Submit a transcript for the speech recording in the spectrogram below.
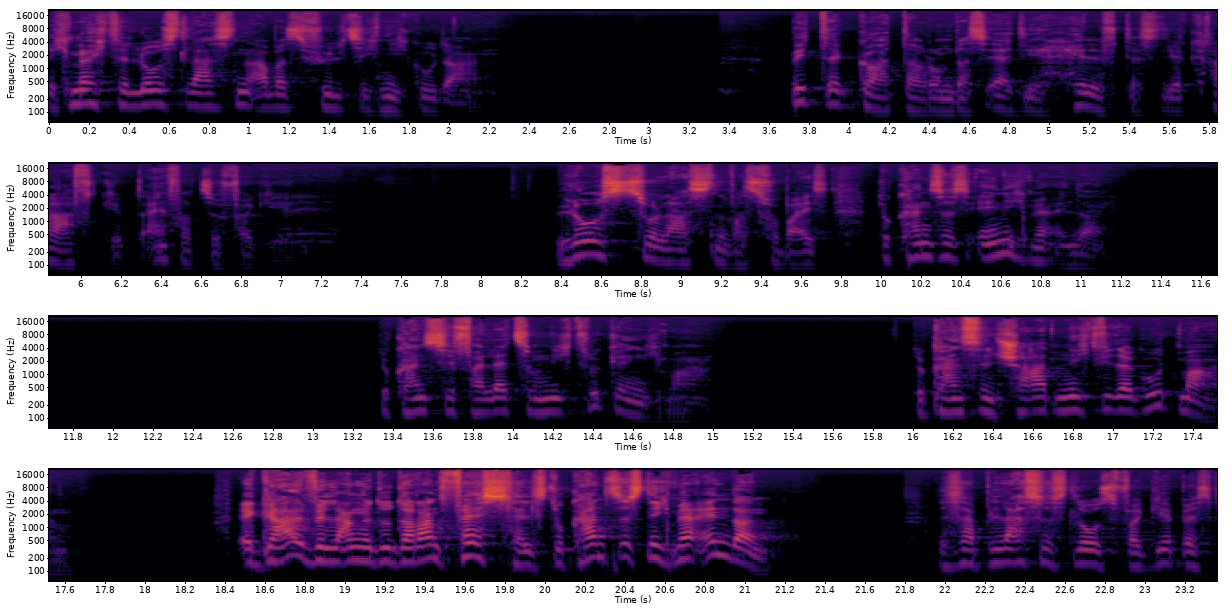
Ich möchte loslassen, aber es fühlt sich nicht gut an. Bitte Gott darum, dass er dir hilft, dass er dir Kraft gibt, einfach zu vergeben. Loszulassen, was vorbei ist. Du kannst es eh nicht mehr ändern. Du kannst die Verletzung nicht rückgängig machen. Du kannst den Schaden nicht wieder gut machen. Egal wie lange du daran festhältst, du kannst es nicht mehr ändern. Deshalb lass es los, vergib es.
